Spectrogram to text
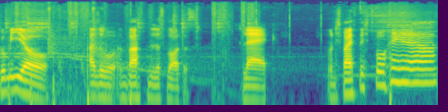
Gummio. Also im wahrsten Sinne des Wortes. Lag. Und ich weiß nicht woher.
